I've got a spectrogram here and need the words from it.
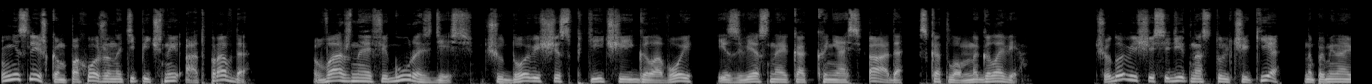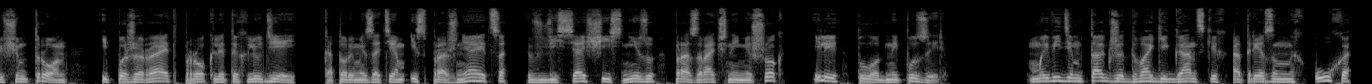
Не слишком похоже на типичный ад, правда? Важная фигура здесь — чудовище с птичьей головой, известное как князь ада с котлом на голове. Чудовище сидит на стульчике, напоминающем трон, и пожирает проклятых людей, которыми затем испражняется в висящий снизу прозрачный мешок или плодный пузырь. Мы видим также два гигантских отрезанных уха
